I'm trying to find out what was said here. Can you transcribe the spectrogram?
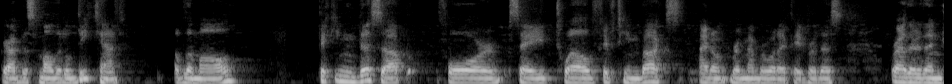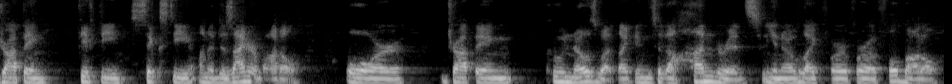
grabbed a small little decant of Le Male, picking this up for say 12 15 bucks i don't remember what i paid for this rather than dropping 50 60 on a designer bottle or dropping who knows what like into the hundreds you know like for for a full bottle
